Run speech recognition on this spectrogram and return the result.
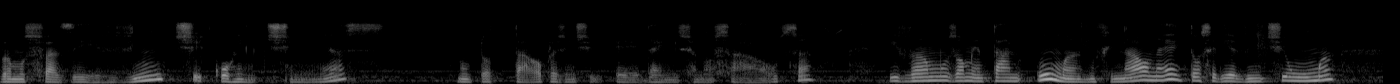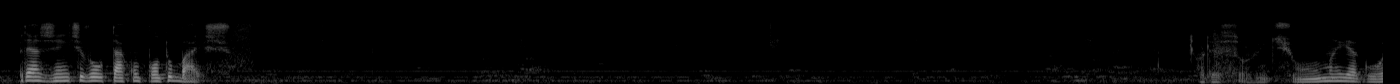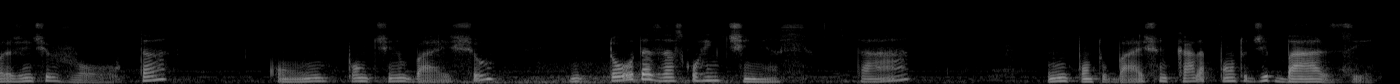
Vamos fazer 20 correntinhas no total para a gente é, dar início à nossa alça. E vamos aumentar uma no final, né? Então, seria 21 para a gente voltar com ponto baixo. Olha só, 21 e agora a gente volta com um pontinho baixo em todas as correntinhas, tá? Um ponto baixo em cada ponto de base,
